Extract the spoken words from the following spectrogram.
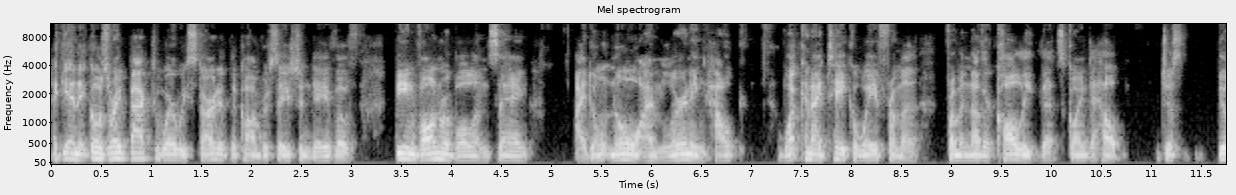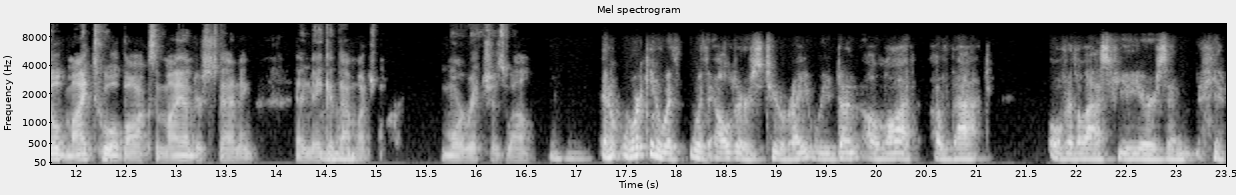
again it goes right back to where we started the conversation dave of being vulnerable and saying i don't know i'm learning how what can i take away from a from another colleague that's going to help just build my toolbox and my understanding and make mm-hmm. it that mm-hmm. much more, more rich as well mm-hmm. and working with with elders too right we've done a lot of that over the last few years and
